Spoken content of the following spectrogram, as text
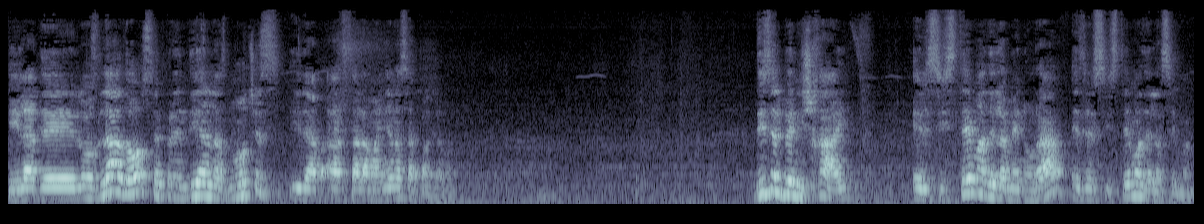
Y la de los lados se prendía en las noches y hasta la mañana se apagaban. Dice el Benishai, el sistema de la menorá es el sistema de la semana.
